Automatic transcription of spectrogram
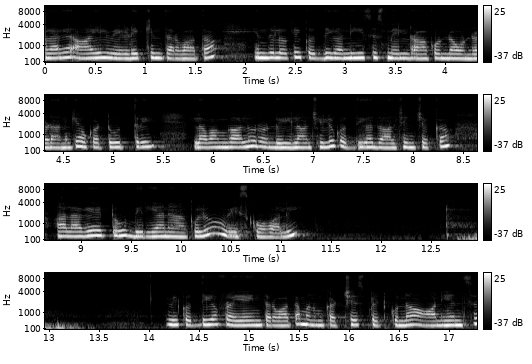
అలాగే ఆయిల్ వేడెక్కిన తర్వాత ఇందులోకి కొద్దిగా నీసు స్మెల్ రాకుండా ఉండడానికి ఒక టూ త్రీ లవంగాలు రెండు ఇలాచీలు కొద్దిగా దాల్చిన చెక్క అలాగే టూ బిర్యానీ ఆకులు వేసుకోవాలి. ఇవి కొద్దిగా ఫ్రై అయిన తర్వాత మనం కట్ చేసి పెట్టుకున్న ఆనియన్స్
